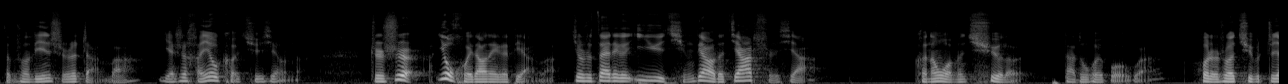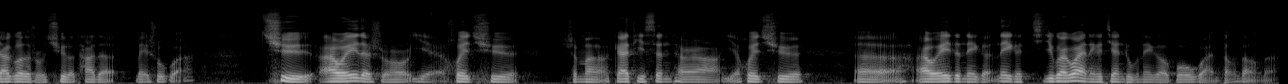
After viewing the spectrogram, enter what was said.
怎么说临时的展吧，也是很有可取性的。只是又回到那个点了，就是在这个异域情调的加持下，可能我们去了大都会博物馆，或者说去芝加哥的时候去了它的美术馆，去 L A 的时候也会去什么 Getty Center 啊，也会去呃 L A 的那个那个奇奇怪怪那个建筑那个博物馆等等的，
